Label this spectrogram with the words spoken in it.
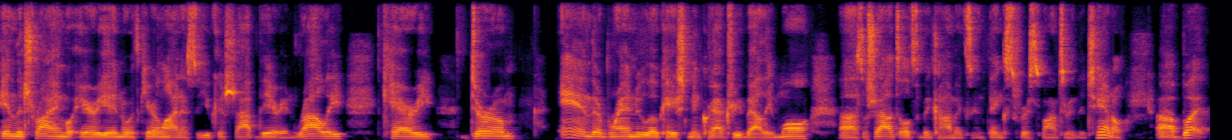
in the Triangle area in North Carolina. So you can shop there in Raleigh, Cary, Durham, and their brand new location in Crabtree Valley Mall. Uh, so shout out to Ultimate Comics and thanks for sponsoring the channel. Uh, but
